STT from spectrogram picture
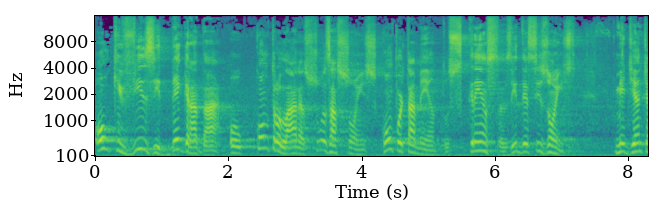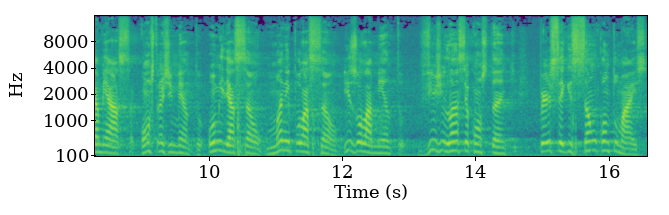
ou que vise degradar ou controlar as suas ações, comportamentos, crenças e decisões, mediante ameaça, constrangimento, humilhação, manipulação, isolamento, vigilância constante, perseguição contumaz,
